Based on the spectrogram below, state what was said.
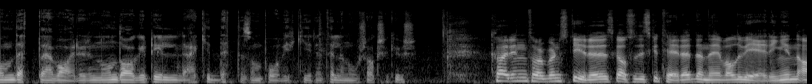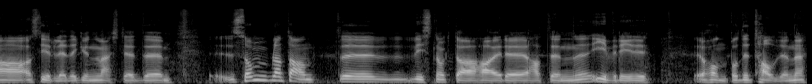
om dette varer noen dager til, det er ikke dette som påvirker Telenors aksjekurs. Karin Thorburn, styret skal også diskutere denne evalueringen av styreleder Gunn Wærsted, eh, som bl.a. Eh, visstnok da har eh, hatt en ivrig hånd på detaljene.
